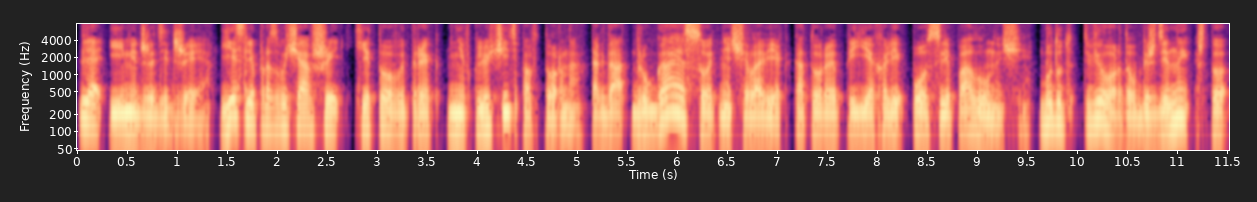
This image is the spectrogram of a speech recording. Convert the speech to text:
для имиджа диджея. Если прозвучавший хитовый трек не включить повторно, тогда другая сотня человек, которые приехали после полуночи, будут твердо убеждены, что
